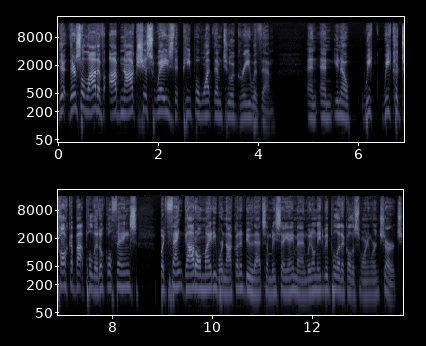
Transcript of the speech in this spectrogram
there, there's a lot of obnoxious ways that people want them to agree with them. And, and you know, we, we could talk about political things, but thank God Almighty, we're not going to do that. Somebody say amen. We don't need to be political this morning. We're in church.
